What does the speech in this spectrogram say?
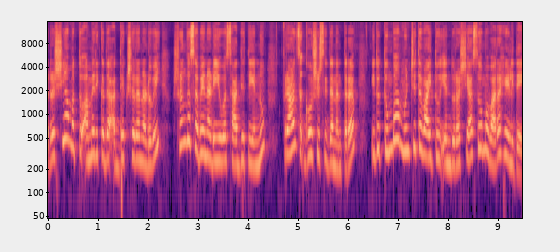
ರಷ್ಯಾ ಮತ್ತು ಅಮೆರಿಕದ ಅಧ್ಯಕ್ಷರ ನಡುವೆ ಶೃಂಗಸಭೆ ನಡೆಯುವ ಸಾಧ್ಯತೆಯನ್ನು ಫ್ರಾನ್ಸ್ ಘೋಷಿಸಿದ ನಂತರ ಇದು ತುಂಬಾ ಮುಂಚಿತವಾಯಿತು ಎಂದು ರಷ್ಯಾ ಸೋಮವಾರ ಹೇಳಿದೆ.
